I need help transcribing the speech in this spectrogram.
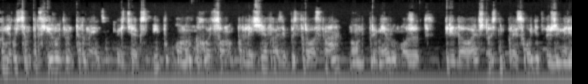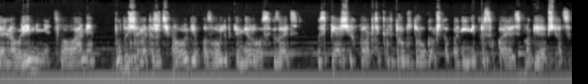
допустим, транслировать в интернете. То есть человек спит, он находится в сонном параличе, в фазе быстрого сна, но он, к примеру, может передавать, что с ним происходит в режиме реального времени, словами. В будущем эта же технология позволит, к примеру, связать спящих практиков друг с другом, чтобы они не просыпаясь, могли общаться.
